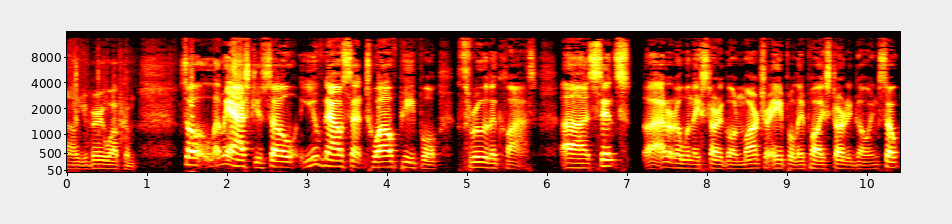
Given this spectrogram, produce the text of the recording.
Oh, you're very welcome. So let me ask you. So you've now sent 12 people through the class uh, since I don't know when they started going, March or April. They probably started going. So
